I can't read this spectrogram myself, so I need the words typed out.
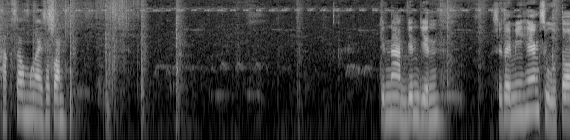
พักเศร้าเมื่อยซะก่อน กินน้ำเย็นๆสิได้มีแห้งสู่ต่อ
